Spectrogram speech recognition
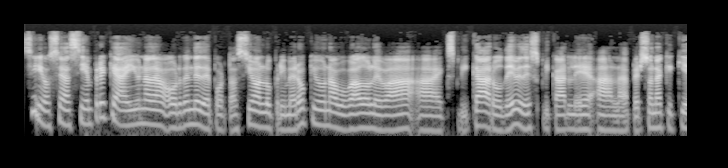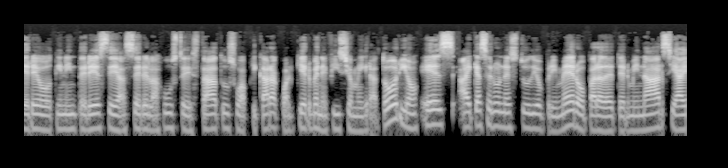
Sí, o sea, siempre que hay una orden de deportación, lo primero que un abogado le va a explicar o debe de explicarle a la persona que quiere o tiene interés de hacer el ajuste de estatus o aplicar a cualquier beneficio migratorio es hay que hacer un estudio primero para determinar si hay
